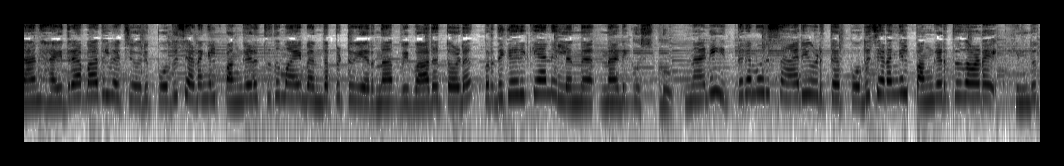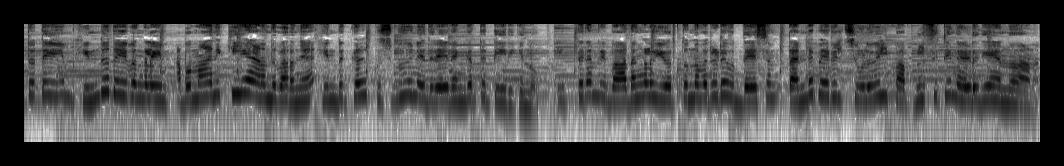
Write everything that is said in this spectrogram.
താൻ ഹൈദരാബാദിൽ വെച്ച് ഒരു പൊതുചടങ്ങിൽ പങ്കെടുത്തതുമായി ബന്ധപ്പെട്ടുയർന്ന വിവാദത്തോട് പ്രതികരിക്കാനില്ലെന്ന് നടി ഖുശ്ബു. നടി ഇത്തരമൊരു സാരി ഉടുത്ത് പൊതുചടങ്ങിൽ പങ്കെടുത്തതോടെ ഹിന്ദുത്വത്തെയും ഹിന്ദു ദൈവങ്ങളെയും അപമാനിക്കുകയാണെന്ന് പറഞ്ഞ് ഹിന്ദുക്കൾ ഖുശ്ബുവിനെതിരെ രംഗത്തെത്തിയിരിക്കുന്നു. ഇത്തരം വിവാദങ്ങൾ ഉയർത്തുന്നവരുടെ ഉദ്ദേശം തന്റെ പേരിൽ ചുളിവിൽ പബ്ലിസിറ്റി നേടുക എന്നതാണ്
